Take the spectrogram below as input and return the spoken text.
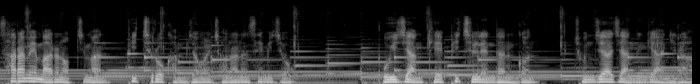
사람의 말은 없지만 빛으로 감정을 전하는 셈이죠. 보이지 않게 빛을 낸다는 건 존재하지 않는 게 아니라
